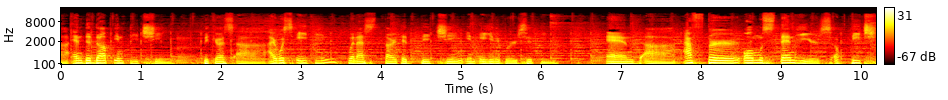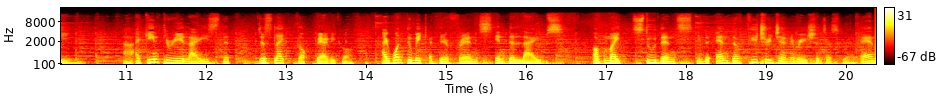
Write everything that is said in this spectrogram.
uh, ended up in teaching Mhm. because uh, I was 18 when I started teaching in a university. And uh, after almost 10 years of teaching, uh, I came to realize that just like Doc Berico, I want to make a difference in the lives of my students in the and the future generations as well. And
